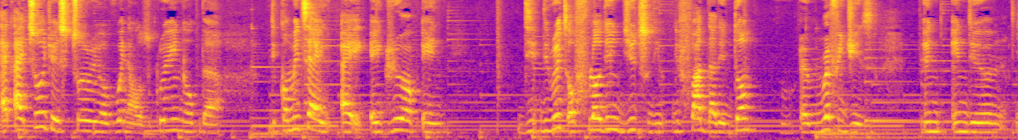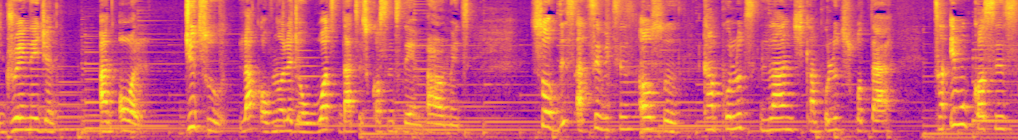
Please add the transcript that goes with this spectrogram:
Like I told you a story of when I was growing up, the the community I, I, I grew up in, the, the rate of flooding due to the, the fact that they dump um, refugees in, in the um, drainage and, and all due to lack of knowledge on what that is causing to the environment. So these activities also can pollute land, can pollute water, can even causes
